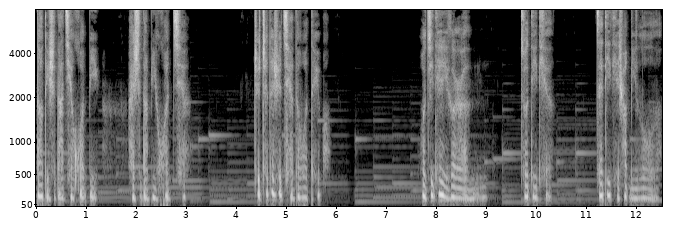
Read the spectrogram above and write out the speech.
到底是拿钱换命，还是拿命换钱？这真的是钱的问题吗？我今天一个人坐地铁，在地铁上迷路了。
